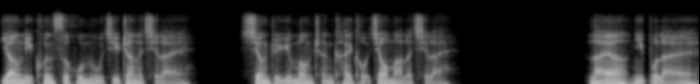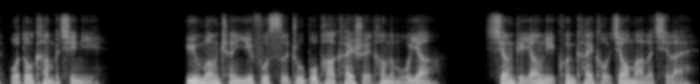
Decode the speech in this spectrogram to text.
杨礼坤似乎怒极，站了起来，向着云望尘开口叫骂了起来：“来啊，你不来，我都看不起你！”云望尘一副死猪不怕开水烫的模样，向着杨礼坤开口叫骂了起来：“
